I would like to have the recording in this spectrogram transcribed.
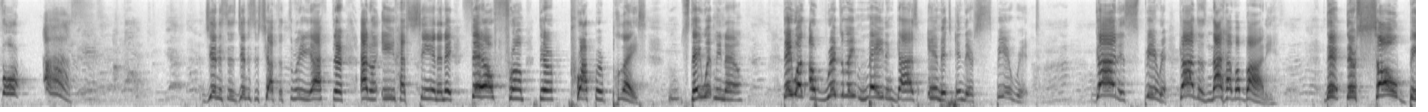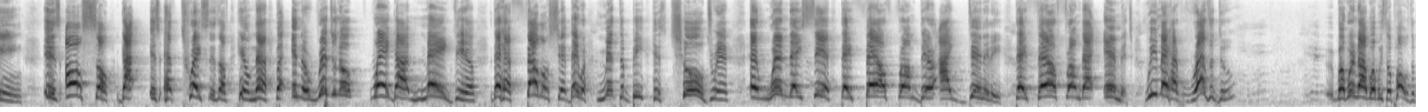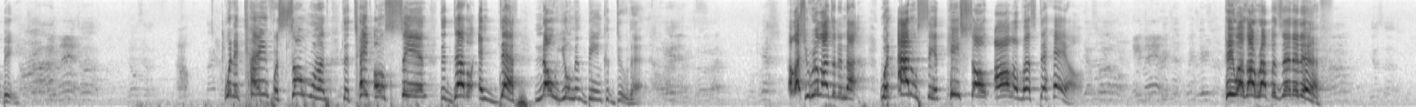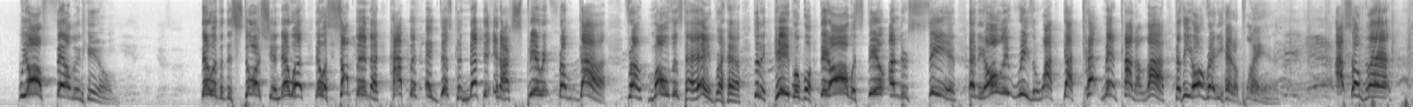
for us. Genesis, Genesis chapter 3, after Adam and Eve have sinned and they fell from their proper place. Stay with me now. They was originally made in God's image in their spirit. God is spirit. God does not have a body. Their, their soul being is also got is have traces of him now. But in the original way God made them, they have fellowship. They were meant to be his children. And when they sinned, they fell from their identity. They fell from that image. We may have residue, but we're not what we're supposed to be. When it came for someone to take on sin, the devil, and death, no human being could do that. Unless you realize it or not, when Adam sinned, he sold all of us to hell. He was our representative. We all fell in him. There was a distortion. There was, there was something that happened and disconnected in our spirit from God. From Moses to Abraham to the Hebrew boy, they all were still under sin. And the only reason why God kept mankind alive, because he already had a plan. I'm so glad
